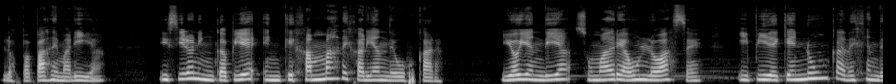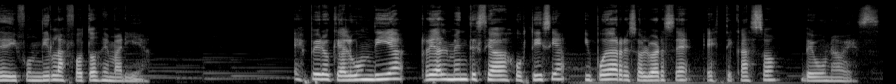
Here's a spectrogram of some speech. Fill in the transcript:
los papás de María, hicieron hincapié en que jamás dejarían de buscar, y hoy en día su madre aún lo hace y pide que nunca dejen de difundir las fotos de María. Espero que algún día realmente se haga justicia y pueda resolverse este caso de una vez.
